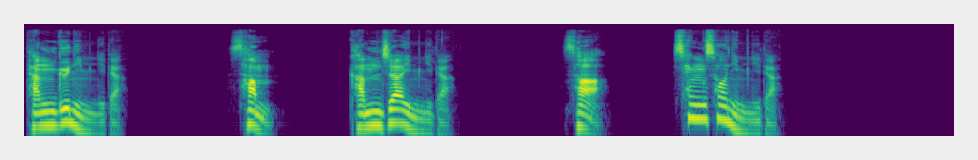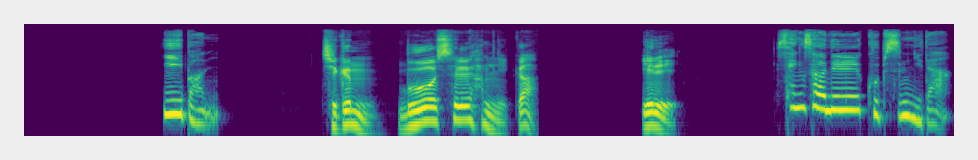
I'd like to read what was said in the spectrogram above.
당근입니다. 3. 감자입니다. 4. 생선입니다. 2번 지금 무엇을 합니까? 1, 생선을 굽습니다.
